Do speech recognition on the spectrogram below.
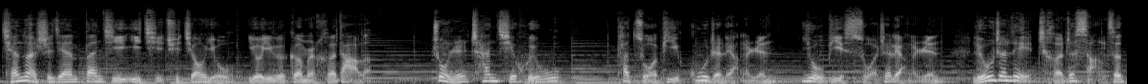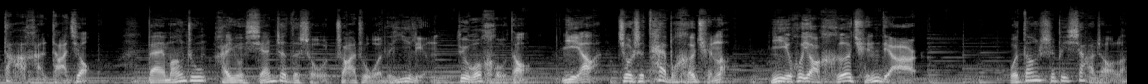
前段时间班级一起去郊游，有一个哥们儿喝大了，众人搀其回屋，他左臂箍着两个人，右臂锁着两个人，流着泪，扯着嗓子大喊大叫。百忙中还用闲着的手抓住我的衣领，对我吼道：“你呀，就是太不合群了，你以后要合群点儿。”我当时被吓着了。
